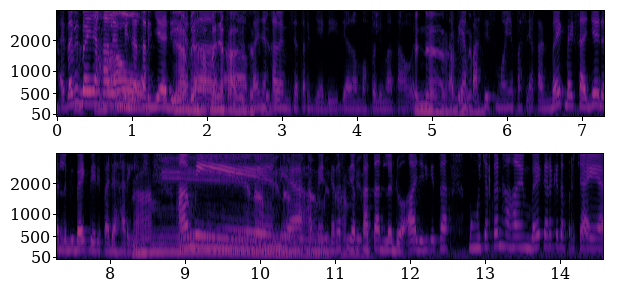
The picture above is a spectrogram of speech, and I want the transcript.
Eh, tapi banyak Nggak hal yang bisa terjadi Ya, karena, banyak hal yang eh, bisa banyak terjadi. hal yang bisa terjadi dalam waktu lima tahun. Benar. Tapi amin, yang amin. pasti semuanya pasti akan baik-baik saja dan lebih baik daripada hari ini. Amin. Amin, Amin, ya, amin, amin. amin, Karena setiap amin. kata adalah doa, jadi kita mengucapkan hal-hal yang baik karena kita percaya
